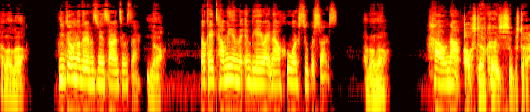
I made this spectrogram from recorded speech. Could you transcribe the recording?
I don't know. You don't know the difference between star and superstar. No, Okay, tell me in the NBA right now who are superstars. I don't know. How not? Oh, Steph Curry's a superstar.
